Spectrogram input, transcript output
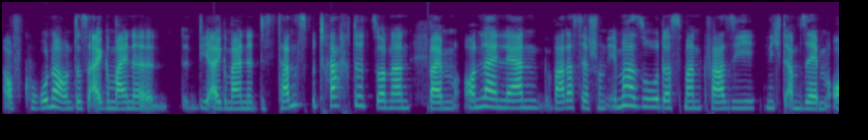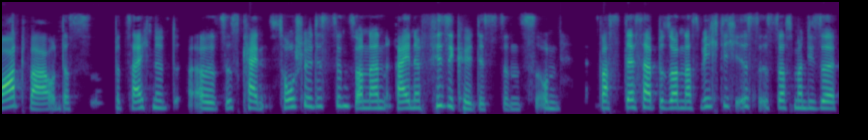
auf Corona und das allgemeine, die allgemeine Distanz betrachtet, sondern beim Online-Lernen war das ja schon immer so, dass man quasi nicht am selben Ort war. Und das bezeichnet, also es ist kein Social Distance, sondern reine Physical Distance. Und was deshalb besonders wichtig ist, ist, dass man diese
